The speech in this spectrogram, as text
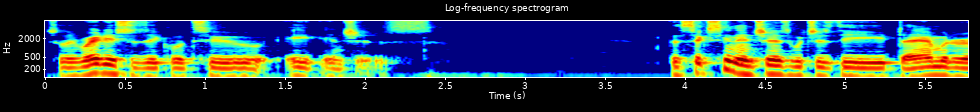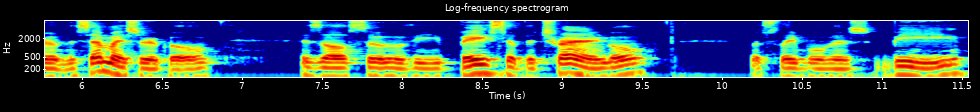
So the radius is equal to 8 inches. The 16 inches, which is the diameter of the semicircle, is also the base of the triangle. Let's label this B. And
